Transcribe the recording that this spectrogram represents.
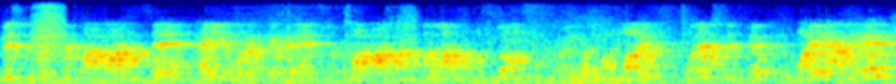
مسكوا الاثنين مع بعض إزاي؟ أي مركبين هيمسكوا مع بعض؟ هنطلع من نصهم ميه ونفس الفكرة. ميه يعني H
